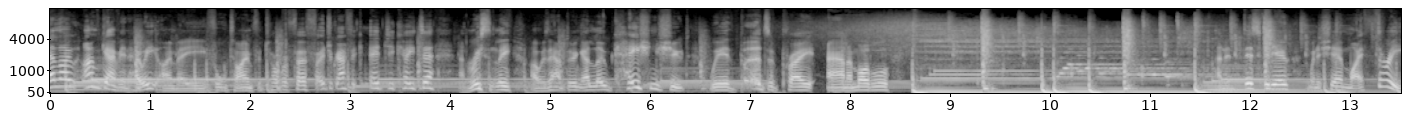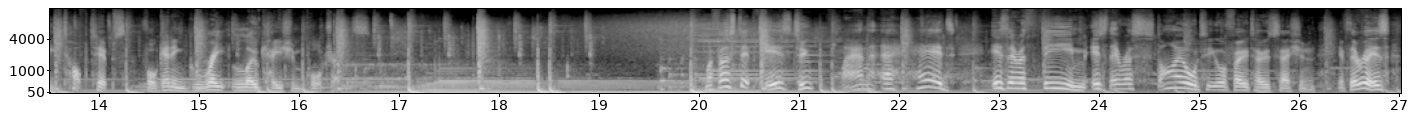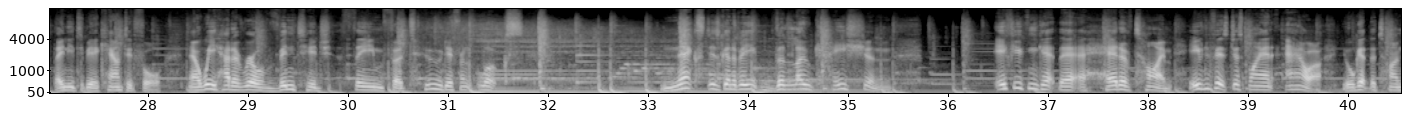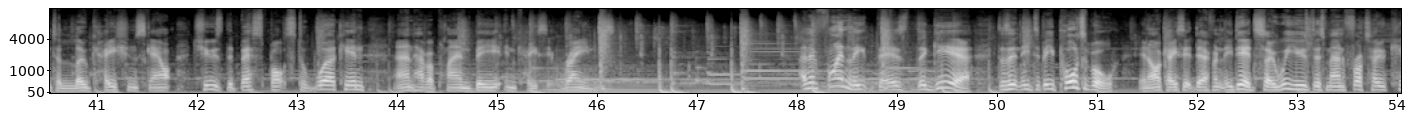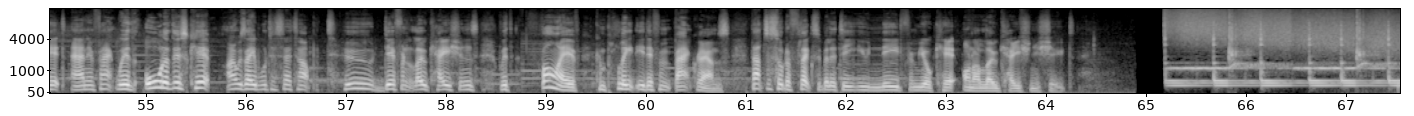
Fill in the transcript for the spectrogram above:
Hello, I'm Gavin Hoey. I'm a full-time photographer, photographic educator, and recently I was out doing a location shoot with birds of prey and a model. And in this video, I'm going to share my three top tips for getting great location portraits. My first tip is to plan ahead. Is there a theme? Is there a style to your photo session? If there is, they need to be accounted for. Now we had a real vintage theme for two different looks. Next is going to be the location. If you can get there ahead of time, even if it's just by an hour, you'll get the time to location scout, choose the best spots to work in, and have a plan B in case it rains. And then finally, there's the gear. Does it need to be portable? In our case, it definitely did. So we used this Manfrotto kit. And in fact, with all of this kit, I was able to set up two different locations with five completely different backgrounds. That's the sort of flexibility you need from your kit on a location shoot.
